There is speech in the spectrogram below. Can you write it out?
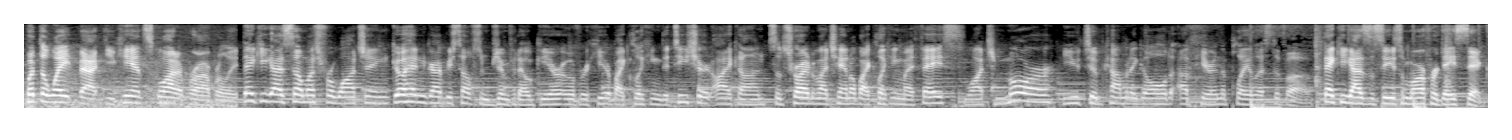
Put the weight back. You can't squat it properly. Thank you guys so much for watching. Go ahead and grab yourself some Jim Fidel gear over here by clicking the t-shirt icon. Subscribe to my channel by clicking my face. Watch more YouTube Comedy Gold up here in the playlist above. Thank you guys. I'll see you tomorrow for day six.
